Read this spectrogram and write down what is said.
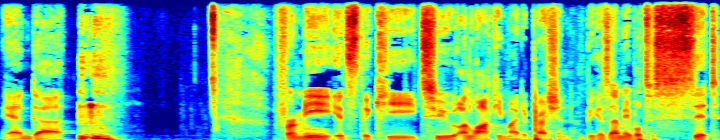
And uh, for me, it's the key to unlocking my depression because I'm able to sit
